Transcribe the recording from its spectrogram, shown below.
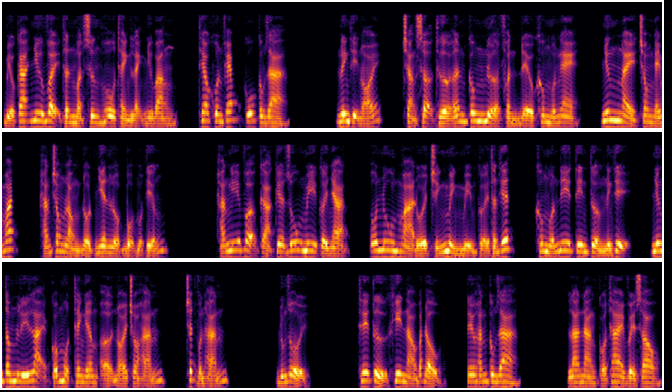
biểu ca như vậy thân mật xưng hô thành lạnh như băng, theo khuôn phép cũ công gia. Ninh thị nói, chẳng sợ thừa ân công nửa phần đều không muốn nghe, nhưng này trong nháy mắt, hắn trong lòng đột nhiên lộn bột một tiếng. Hắn nghĩ vợ cả kia rũ mi cười nhạt, ôn nhu mà đối chính mình mỉm cười thân thiết, không muốn đi tin tưởng Ninh thị, nhưng tâm lý lại có một thanh âm ở nói cho hắn, chất vấn hắn. Đúng rồi. Thế tử khi nào bắt đầu, kêu hắn công ra. Là nàng có thai về sau.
